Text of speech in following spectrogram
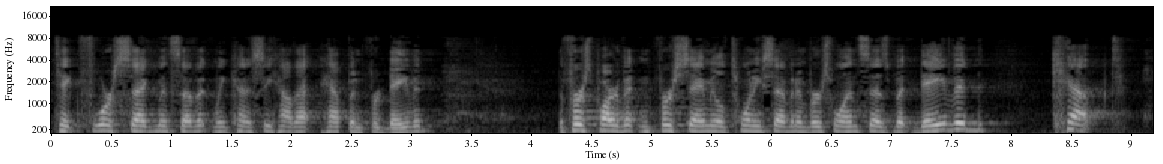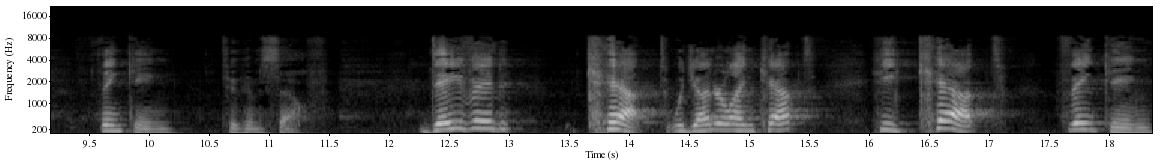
take four segments of it, and we kind of see how that happened for David. The first part of it in 1 Samuel 27 and verse 1 says, But David kept thinking to himself. David kept, would you underline kept? He kept thinking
